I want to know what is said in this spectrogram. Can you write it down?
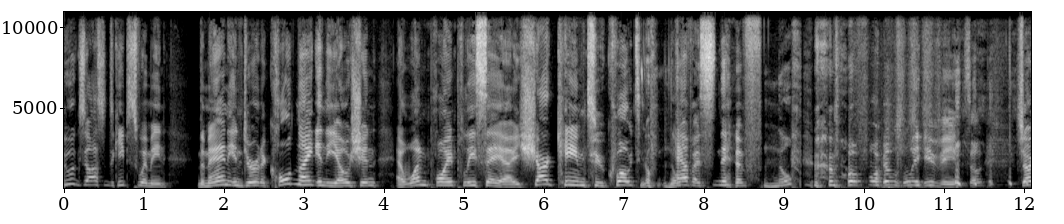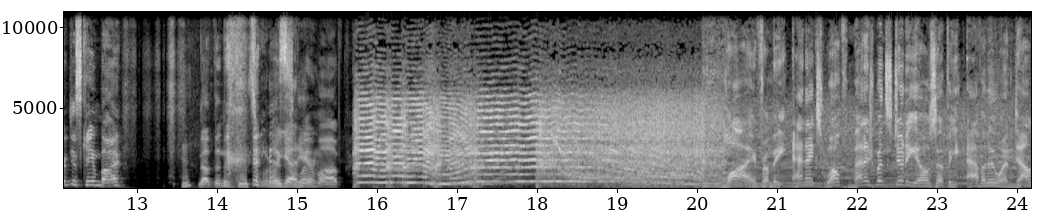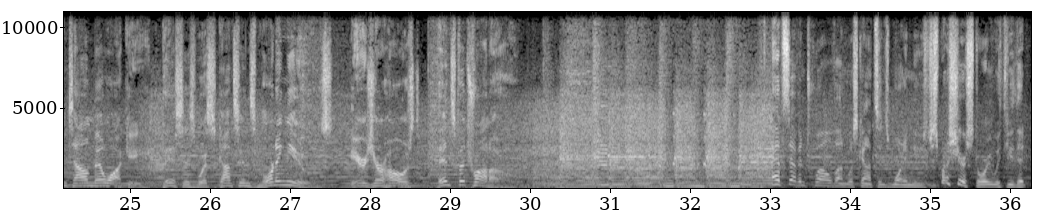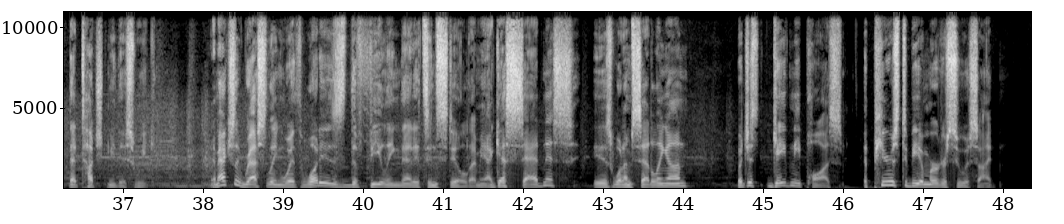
too exhausted to keep swimming. The man endured a cold night in the ocean. At one point, police say a shark came to, quote, nope. have a sniff Nope. before leaving. So, shark just came by. Nothing. What's- what do we got here? Swam off. Live from the Annex Wealth Management Studios at the Avenue in downtown Milwaukee, this is Wisconsin's Morning News. Here's your host, Vince Vitrano. At 712 on Wisconsin's Morning News, just want to share a story with you that, that touched me this week. I'm actually wrestling with what is the feeling that it's instilled. I mean, I guess sadness is what I'm settling on, but just gave me pause. Appears to be a murder suicide.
